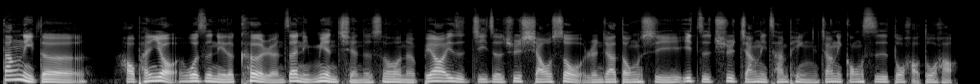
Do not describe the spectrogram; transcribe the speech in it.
当你的好朋友或是你的客人在你面前的时候呢，不要一直急着去销售人家东西，一直去讲你产品、讲你公司多好多好。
